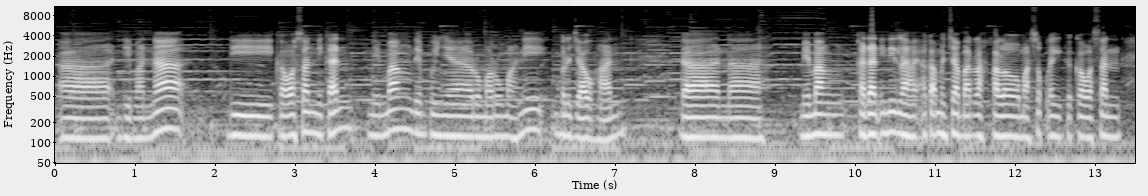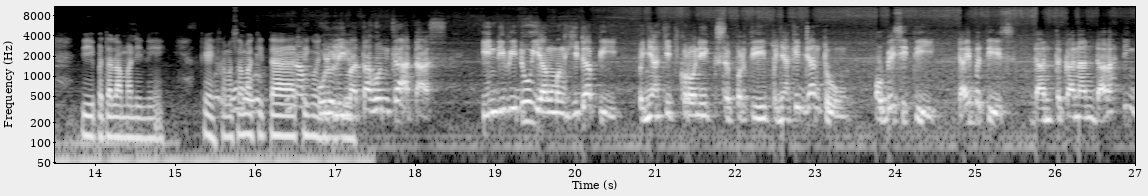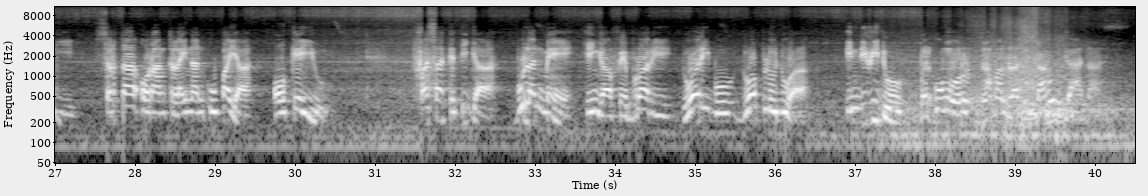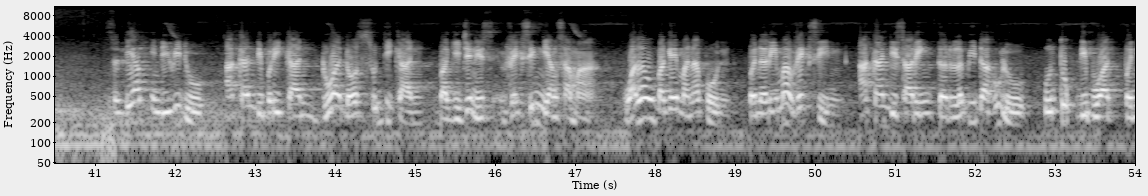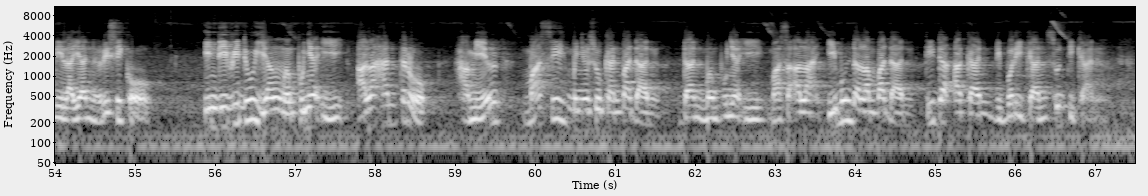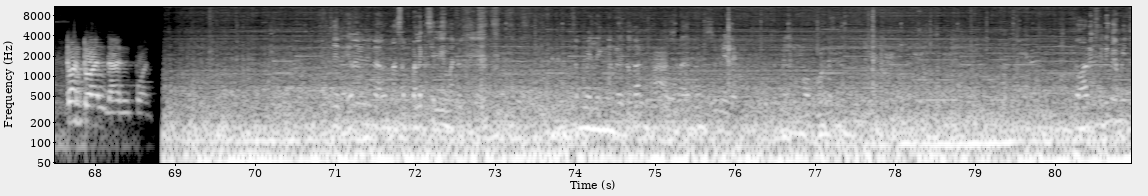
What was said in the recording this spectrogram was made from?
uh, di mana di kawasan ni kan memang dia punya rumah-rumah ni berjauhan dan uh, memang keadaan inilah agak mencabarlah kalau masuk lagi ke kawasan di pedalaman ini. Okey, sama-sama kita tengok 65 tahun ke atas, individu yang menghidapi penyakit kronik seperti penyakit jantung, obesiti, diabetes dan tekanan darah tinggi serta orang kelainan upaya OKU. Fasa ketiga, bulan Mei hingga Februari 2022 individu berumur 18 tahun ke atas. Setiap individu akan diberikan dua dos suntikan bagi jenis vaksin yang sama. Walau bagaimanapun, penerima vaksin akan disaring terlebih dahulu untuk dibuat penilaian risiko. Individu yang mempunyai alahan teruk, hamil, masih menyusukan badan dan mempunyai masalah imun dalam badan tidak akan diberikan suntikan. Tuan-tuan dan puan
